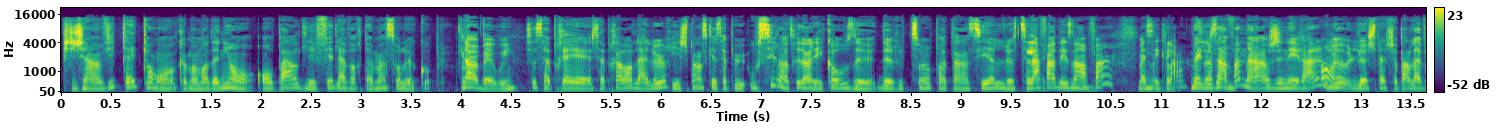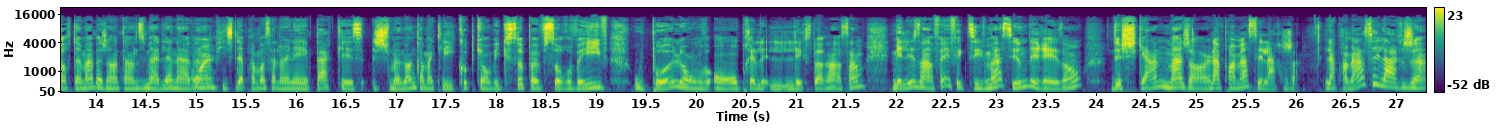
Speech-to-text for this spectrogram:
Puis j'ai envie peut-être qu'on, qu'à un moment donné, on, on parle de l'effet de l'avortement sur le couple. Ah, ben oui. Ça, ça pourrait, ça pourrait avoir de l'allure et je pense que ça peut aussi rentrer dans les causes de, de rupture potentielle. l'affaire des enfants? Ben, c'est clair. Ben, les enfants, de manière générale, Ah. Là, là, je, je parle d'avortement, ben, j'ai entendu Madeleine avant, Ouais. puis d'après moi, ça a un impact. Je me demande comment que les couples qui ont vécu ça peuvent survivre ou pas. Là, on, on pourrait l'explorer ensemble. Mais les enfants, effectivement, c'est une des raisons de chicane majeure. La première, c'est l'argent. La première, c'est l'argent.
